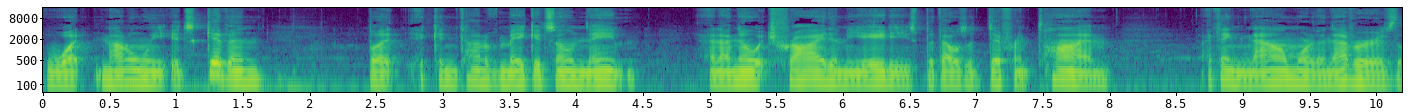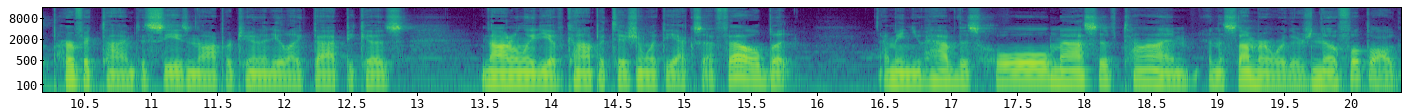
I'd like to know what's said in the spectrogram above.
what not only it's given, but it can kind of make its own name. And I know it tried in the 80s, but that was a different time. I think now more than ever is the perfect time to seize an opportunity like that because not only do you have competition with the XFL, but I mean, you have this whole massive time in the summer where there's no football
